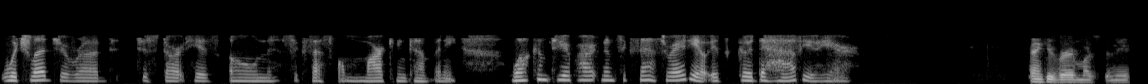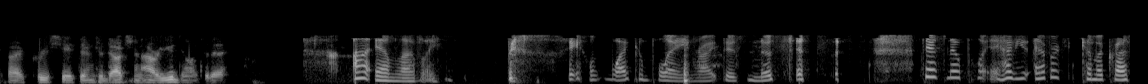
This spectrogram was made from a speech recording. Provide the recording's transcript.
which led Jeraud to start his own successful marketing company. Welcome to your Partner in Success Radio. It's good to have you here. Thank you very much, Denise. I appreciate the introduction. How are you doing today? I am lovely. Why complain, right? There's no sense. There's no point. Have you ever come across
